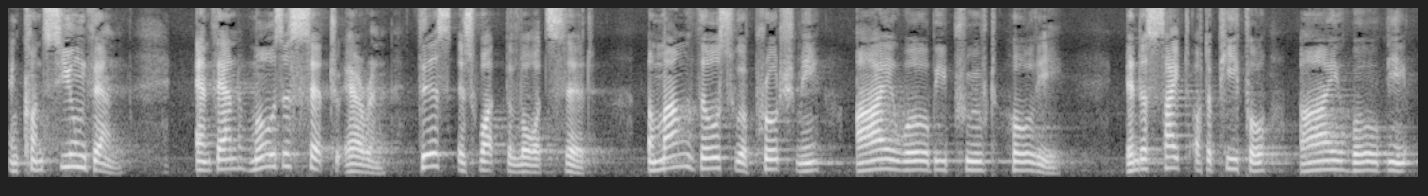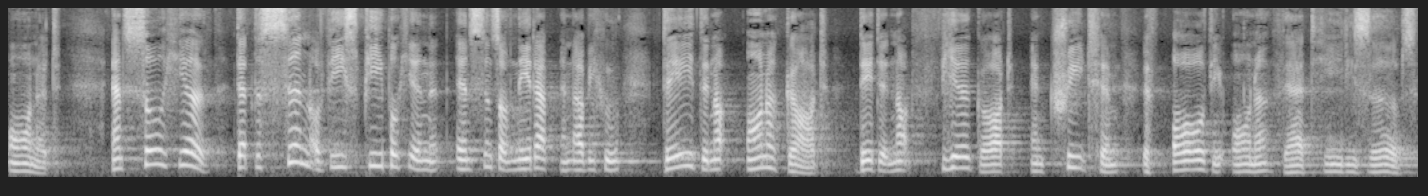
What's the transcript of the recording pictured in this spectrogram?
and consumed them. And then Moses said to Aaron, This is what the Lord said Among those who approach me, I will be proved holy. In the sight of the people, I will be honored. And so here, that the sin of these people here, in, in sins of Nadab and Abihu, they did not honor God. They did not fear God and treat him with all the honor that he deserves.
